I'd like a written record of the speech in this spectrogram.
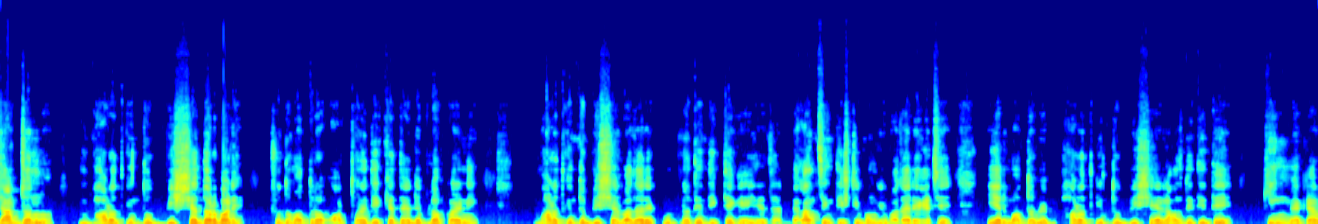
যার জন্য ভারত কিন্তু বিশ্বের দরবারে শুধুমাত্র অর্থনৈতিক ক্ষেত্রে ডেভেলপ করেনি, ভারত কিন্তু বিশ্বের বাজারে কূটনৈতিক দিক থেকে এই যে যে ব্যালেন্সিং দৃষ্টিভঙ্গি বজায় রেখেছে, এর মাধ্যমে ভারত কিন্তু বিশ্বের রাজনীতিতে কিং মেকার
